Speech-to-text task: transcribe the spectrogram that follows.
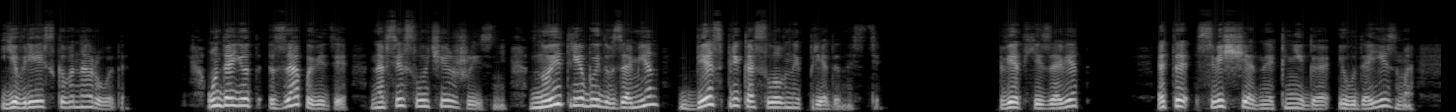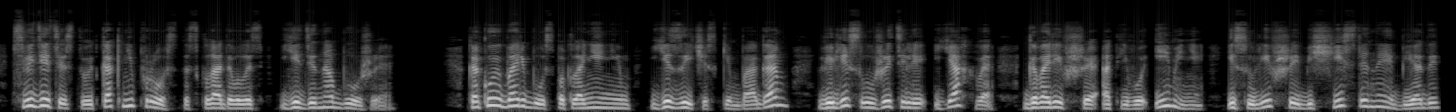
еврейского народа. Он дает заповеди на все случаи жизни, но и требует взамен беспрекословной преданности. Ветхий Завет — это священная книга иудаизма, свидетельствует, как непросто складывалось единобожие, какую борьбу с поклонением языческим богам вели служители Яхве, говорившие от его имени и сулившие бесчисленные беды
